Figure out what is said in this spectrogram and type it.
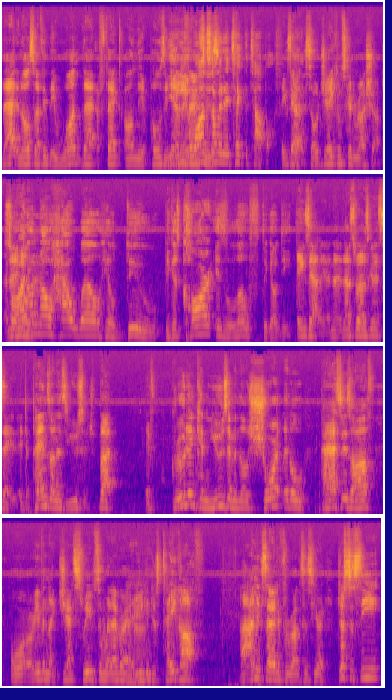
that and also I think they want that effect on the opposing Yeah, defenses. they want somebody to take the top off. exactly. Yeah. So Jacobs can rush up. And So I, I, don't that. know how well he'll do because Carr is loath to go deep. Exactly, and that's what I was gonna say. It depends on his usage, but if Gruden can use him in those short little passes off, or, or even like jet sweeps or whatever, and Mm-hmm. he can just take off, I'm excited for Ruggs this year just to see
